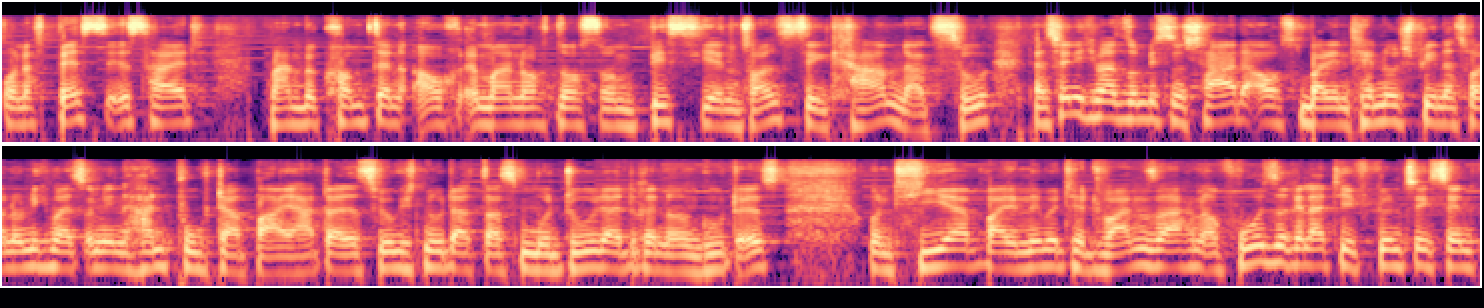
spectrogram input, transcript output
Und das Beste ist halt, man bekommt dann auch immer noch, noch so ein bisschen sonstigen Kram dazu. Das finde ich mal so ein bisschen schade, auch so bei Nintendo-Spielen, dass man noch nicht mal irgendwie ein Handbuch dabei hat. Da ist wirklich nur das, das Modul da drin und gut ist. Und hier bei den Limited One-Sachen, obwohl sie relativ günstig sind,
